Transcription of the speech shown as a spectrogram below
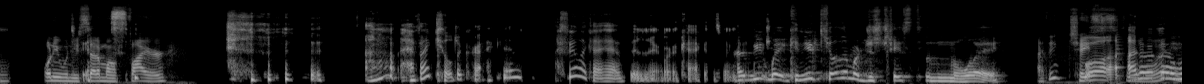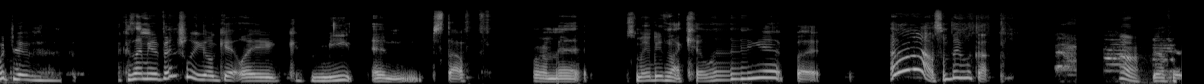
know. Only when you set them on fire. I don't. Have I killed a kraken? I feel like I have been there where krakens been. Have you, wait, can you kill them or just chase them away? I think chase. well, I don't know away. which of because I mean, eventually you'll get like meat and stuff from it. So maybe it's not killing it, but I don't know. Something to look up. Huh. Definitely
